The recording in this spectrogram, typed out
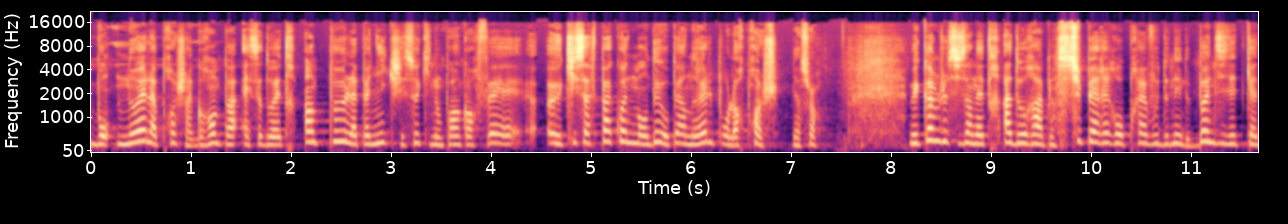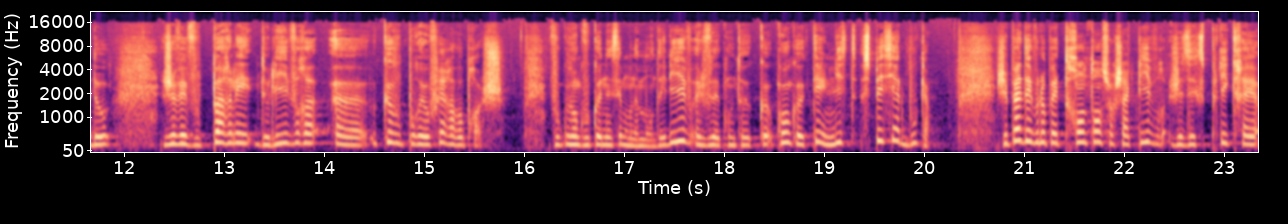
Bon, Noël approche à grands pas et ça doit être un peu la panique chez ceux qui n'ont pas encore fait, euh, qui savent pas quoi demander au Père Noël pour leurs proches, bien sûr. Mais comme je suis un être adorable, un super-héros prêt à vous donner de bonnes idées de cadeaux, je vais vous parler de livres euh, que vous pourrez offrir à vos proches. Vous, donc vous connaissez mon amour des livres et je vous ai concocté une liste spéciale bouquins. Je vais pas développer 30 ans sur chaque livre, je les expliquerai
